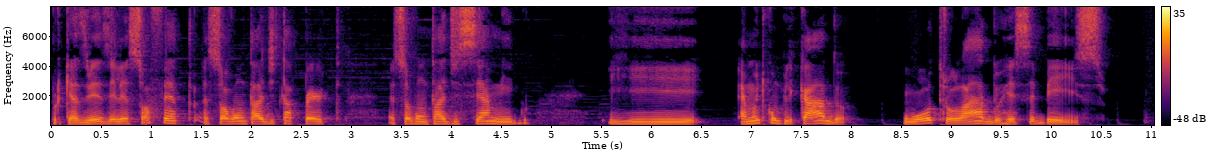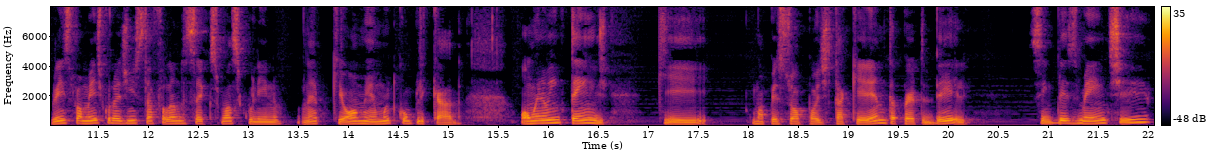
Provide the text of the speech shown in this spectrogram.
Porque às vezes ele é só afeto, é só vontade de estar perto, é só vontade de ser amigo. E é muito complicado o outro lado receber isso. Principalmente quando a gente está falando do sexo masculino, né? Porque homem é muito complicado. Homem não entende que uma pessoa pode estar tá querendo estar tá perto dele simplesmente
